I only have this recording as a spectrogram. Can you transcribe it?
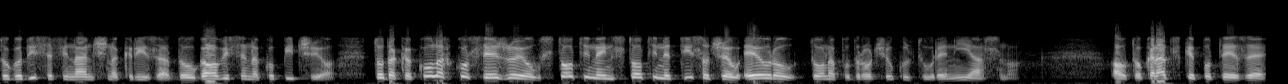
dogodi se finančna kriza, dolgovi se nakopičijo, to da kako lahko sežejo v stotine in stotine tisočev evrov, to na področju kulture ni jasno avtokratske poteze,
